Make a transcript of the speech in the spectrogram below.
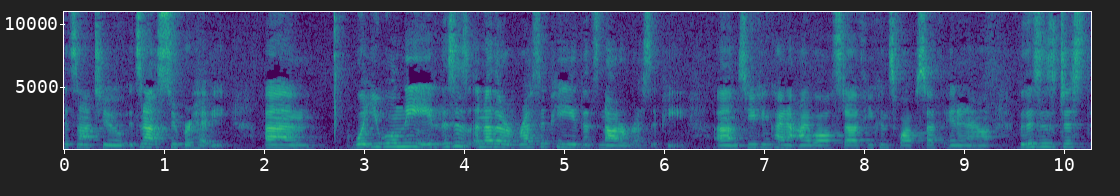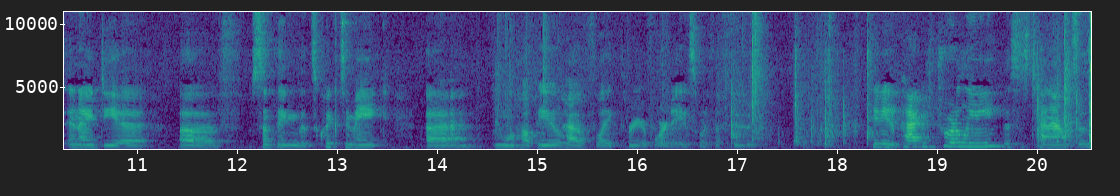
it's not too, it's not super heavy. Um, what you will need, this is another recipe that's not a recipe. Um, so you can kind of eyeball stuff, you can swap stuff in and out, but this is just an idea of something that's quick to make uh, and will help you have like three or four days worth of food. You need a package of tortellini. This is 10 ounces.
